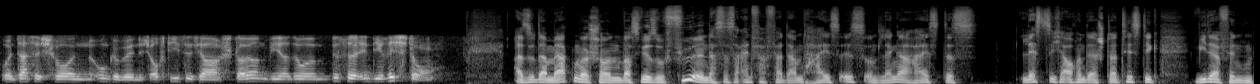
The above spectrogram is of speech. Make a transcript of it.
und das ist schon ungewöhnlich. Auch dieses Jahr steuern wir so ein bisschen in die Richtung. Also da merken wir schon, was wir so fühlen, dass es einfach verdammt heiß ist und länger heißt, das lässt sich auch in der Statistik wiederfinden.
